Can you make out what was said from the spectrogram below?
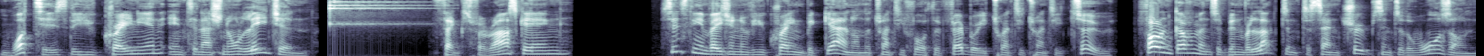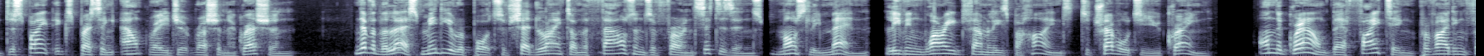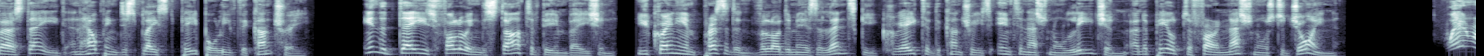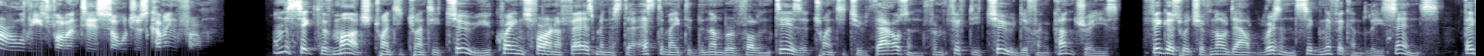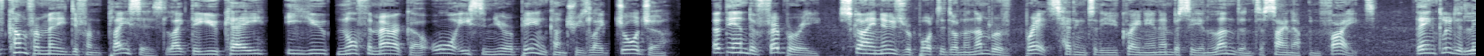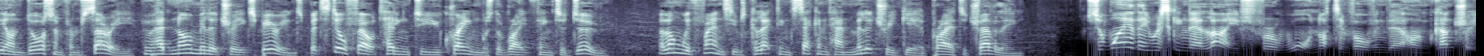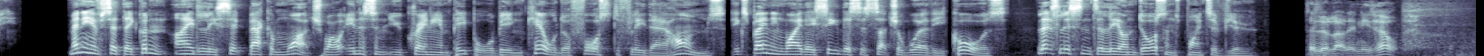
Mm-hmm. What is the Ukrainian International Legion? Thanks for asking. Since the invasion of Ukraine began on the 24th of February 2022, foreign governments have been reluctant to send troops into the war zone despite expressing outrage at Russian aggression. Nevertheless, media reports have shed light on the thousands of foreign citizens, mostly men, leaving worried families behind to travel to Ukraine. On the ground, they're fighting, providing first aid, and helping displaced people leave the country. In the days following the start of the invasion, Ukrainian President Volodymyr Zelensky created the country's International Legion and appealed to foreign nationals to join. Where are all these volunteer soldiers coming from? On the 6th of March 2022, Ukraine's Foreign Affairs Minister estimated the number of volunteers at 22,000 from 52 different countries, figures which have no doubt risen significantly since. They've come from many different places, like the UK, EU, North America, or Eastern European countries like Georgia. At the end of February, Sky News reported on a number of Brits heading to the Ukrainian embassy in London to sign up and fight. They included Leon Dawson from Surrey, who had no military experience but still felt heading to Ukraine was the right thing to do. Along with friends, he was collecting second hand military gear prior to travelling so why are they risking their lives for a war not involving their home country? Many have said they couldn't idly sit back and watch while innocent Ukrainian people were being killed or forced to flee their homes, explaining why they see this as such a worthy cause. Let's listen to Leon Dawson's point of view. They look like they need help.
